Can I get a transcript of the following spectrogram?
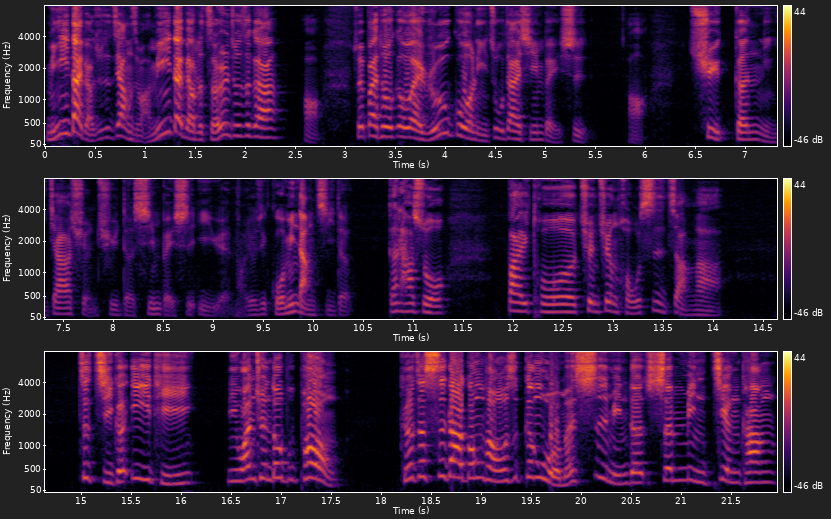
民意代表就是这样子嘛，民意代表的责任就是这个啊。好，所以拜托各位，如果你住在新北市啊，去跟你家选区的新北市议员啊，尤其国民党籍的，跟他说，拜托劝劝侯市长啊，这几个议题你完全都不碰，可这四大公投是跟我们市民的生命健康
